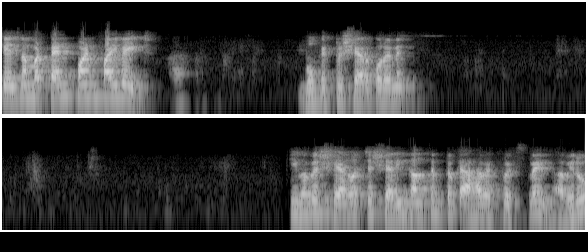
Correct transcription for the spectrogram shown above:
page number ten point five eight book একটু শেয়ার করে নে। কিভাবে শেয়ার হচ্ছে শেয়ারিং কনসেপ্টটাকে আই হ্যাভ একটু এক্সপ্লেন আবিরু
